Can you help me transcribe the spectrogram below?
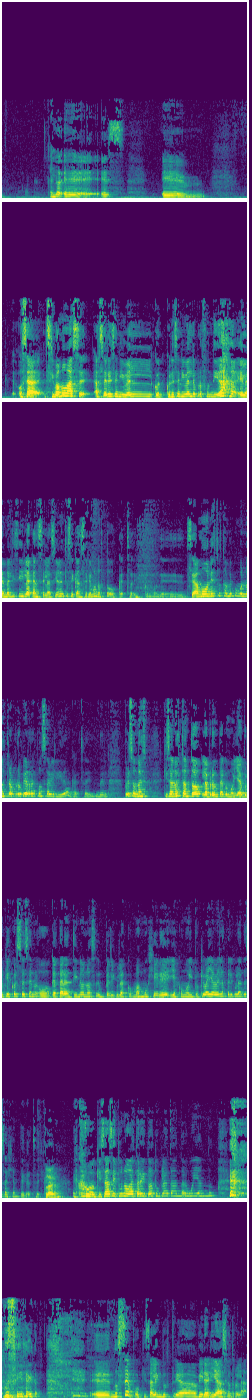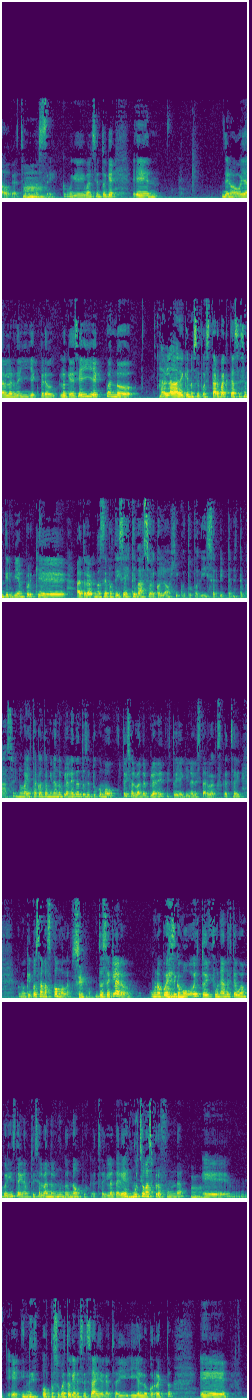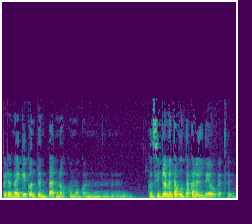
Es... Eh, es eh, o sea, si vamos a hacer, ese nivel, con, ese nivel de profundidad, el análisis y la cancelación, entonces cancelémonos todos, ¿cachai? Como seamos honestos también como nuestra propia responsabilidad, ¿cachai? por eso no es, quizá no es tanto la pregunta como ya, ¿por qué Scorsese o Tarantino no hacen películas con más mujeres? Y es como, ¿y por qué vaya a ver las películas de esa gente, ¿cachai? Claro. Es como, quizás si tú no gastas ahí toda tu plata a andar huyendo. sí, eh, no sé, pues quizá la industria viraría hacia otro lado, No mm. sé, como que igual siento que... de nuevo, voy a hablar de Zizek, pero lo que decía Zizek cuando hablaba de que, no sé, pues Starbucks te hace sentir bien porque, no sé, pues te dice este vaso ecológico y tú podés servirte en este vaso y no vaya a estar contaminando el planeta, entonces tú como, estoy salvando el planeta y estoy aquí en el Starbucks, ¿cachai? Como qué cosa más cómoda. Sí. Entonces, claro, uno puede decir como, oh, estoy funando este buen por Instagram, estoy salvando el mundo. No, pues, ¿cachai? La tarea es mucho más profunda, mm. eh, eh, o por supuesto que necesaria, ¿cachai? Y, es lo correcto. Eh, pero no hay que contentarnos como con, con simplemente apuntar con el dedo, ¿cachai?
